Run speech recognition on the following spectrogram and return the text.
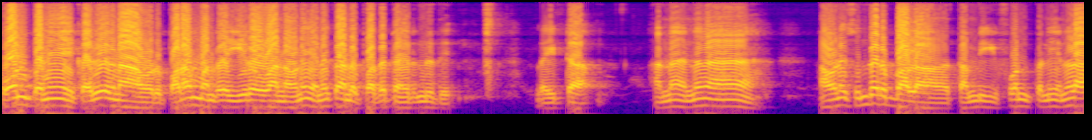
ஃபோன் பண்ணி கதிர் நான் ஒரு படம் பண்றேன் ஹீரோவானவனே எனக்கு அந்த பதட்டம் இருந்தது. லைட்டாக அண்ணா என்னண்ணா? அவனே சுந்தர் பாலா தம்பிக்கு ஃபோன் பண்ணி என்னடா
